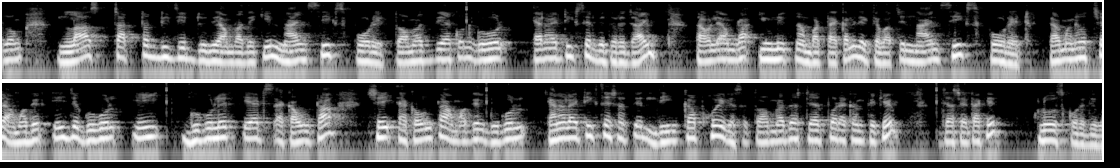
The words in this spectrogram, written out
এবং লাস্ট চারটা ডিজিট যদি আমরা দেখি নাইন সিক্স ফোর এইট তো আমরা যদি এখন গুগল অ্যানালিটিক্সের ভিতরে যাই, তাহলে আমরা ইউনিক নাম্বারটা এখানে দেখতে পাচ্ছি নাইন সিক্স ফোর এইট তার মানে হচ্ছে আমাদের এই যে গুগল এই গুগলের অ্যাডস অ্যাকাউন্টটা সেই অ্যাকাউন্টটা আমাদের গুগল অ্যানালাইটিক্সের সাথে লিঙ্ক আপ হয়ে গেছে। তো আমরা জাস্ট এরপর এখান থেকে জাস্ট এটাকে ক্লোজ করে দেব।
